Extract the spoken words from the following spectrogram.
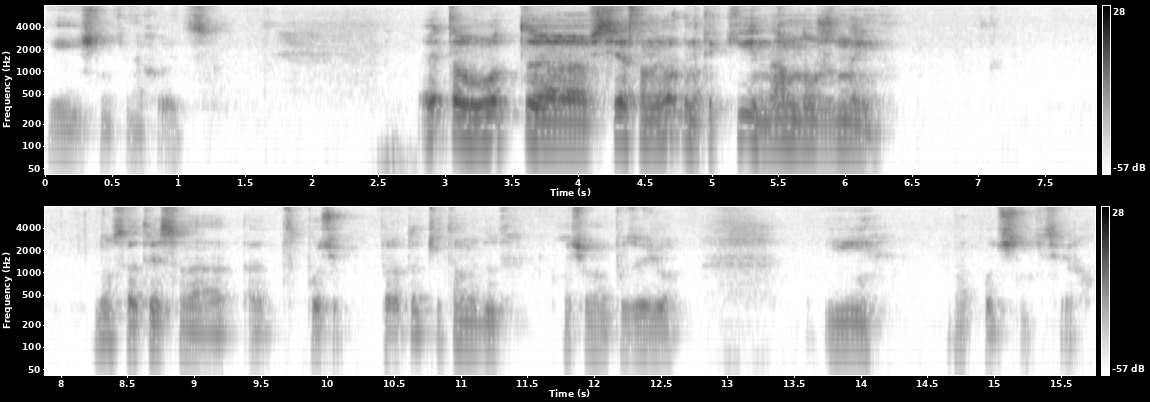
яичники находятся. Это вот э, все основные органы, какие нам нужны. Ну, соответственно, от почек протоки там идут к мочевому пузырю и надпочечники сверху.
